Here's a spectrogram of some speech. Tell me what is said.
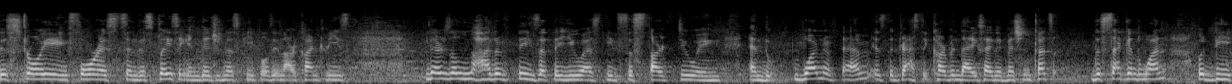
destroying forests and displacing indigenous peoples in our countries there's a lot of things that the U.S. needs to start doing, and one of them is the drastic carbon dioxide emission cuts. The second one would be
